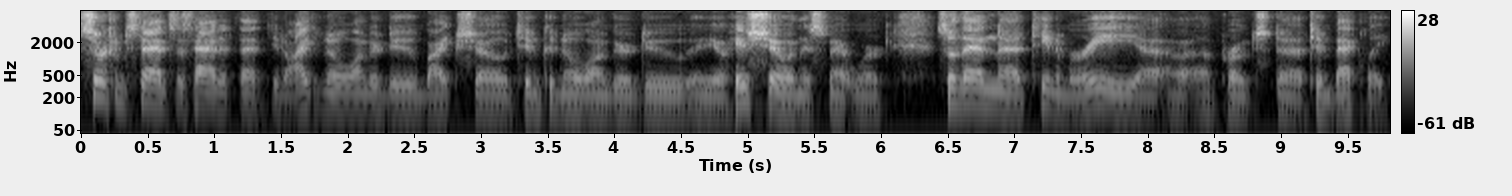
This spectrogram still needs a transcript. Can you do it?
circumstances had it that you know I could no longer do Mike's show, Tim could no longer do you know his show in this network. So then uh, Tina Marie uh, uh, approached Tim Beckley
